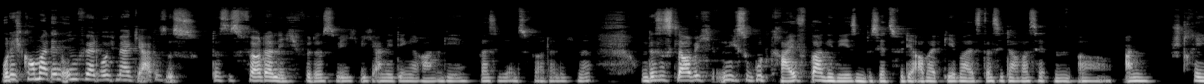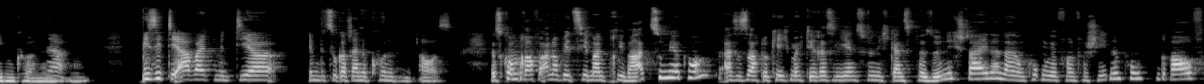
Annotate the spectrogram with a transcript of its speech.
Oder ich komme halt in ein Umfeld, wo ich merke, ja, das ist, das ist förderlich für das, wie ich, wie ich an die Dinge rangehe. Resilienz förderlich, ne? Und das ist, glaube ich, nicht so gut greifbar gewesen bis jetzt für die Arbeitgeber, als dass sie da was hätten äh, anstreben können. Ja. Ne? Wie sieht die Arbeit mit dir in Bezug auf deine Kunden aus? Das kommt darauf an, ob jetzt jemand privat zu mir kommt, also sagt, okay, ich möchte die Resilienz für mich ganz persönlich steigern, dann gucken wir von verschiedenen Punkten drauf.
